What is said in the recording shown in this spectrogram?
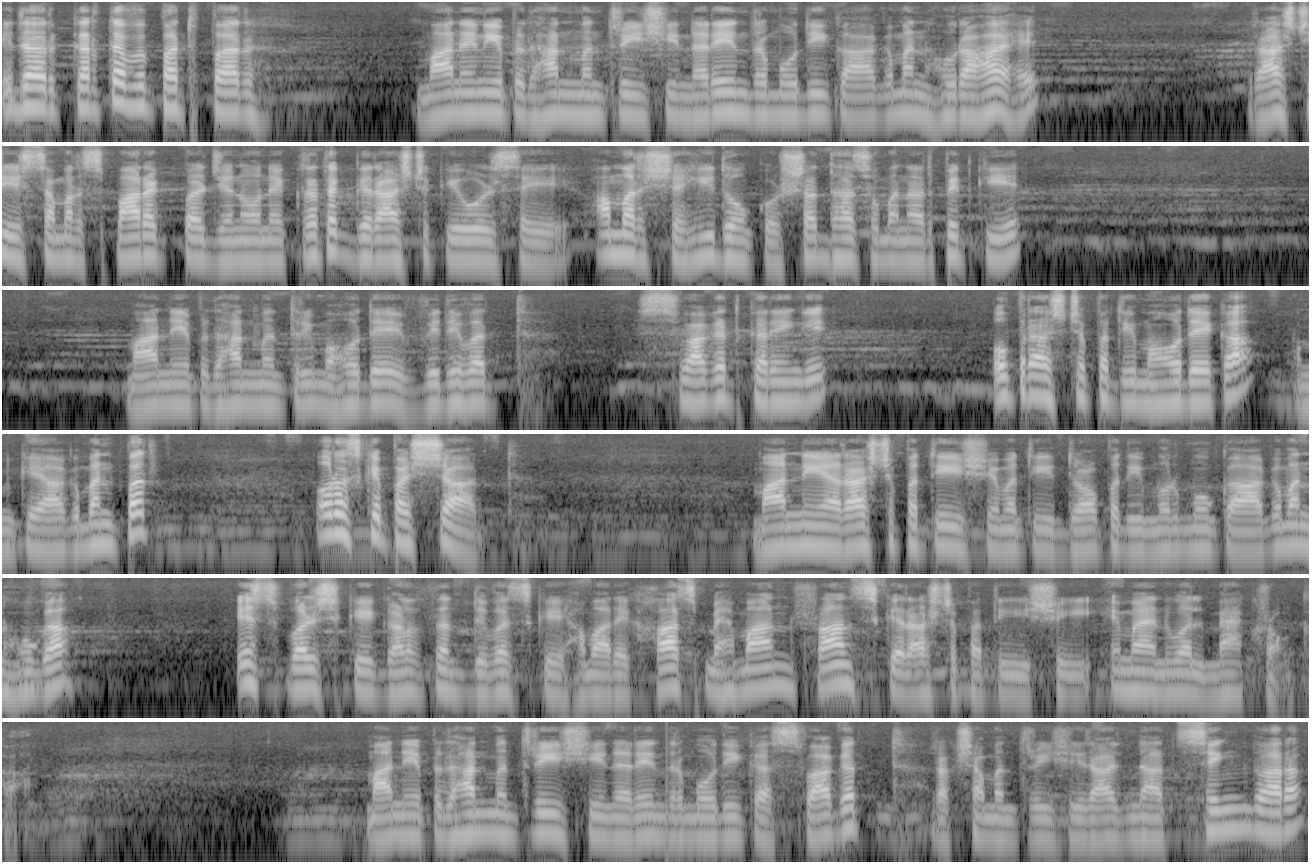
इधर कर्तव्य पथ पर माननीय प्रधानमंत्री श्री नरेंद्र मोदी का आगमन हो रहा है। राष्ट्रीय समर स्मारक पर जिन्होंने कृतज्ञ राष्ट्र की ओर से अमर शहीदों को श्रद्धा सुमन अर्पित किए, माननीय प्रधानमंत्री महोदय विधिवत स्वागत करेंगे उपराष्ट्रपति महोदय का उनके आगमन पर और उसके पश्चात माननीय राष्ट्रपति श्रीमती द्रौपदी मुर्मू का आगमन होगा। इस वर्ष के गणतंत्र दिवस के हमारे खास मेहमान फ्रांस के राष्ट्रपति श्री इमैनुअल मैक्रों का माननीय प्रधानमंत्री श्री नरेंद्र मोदी का स्वागत रक्षा मंत्री श्री राजनाथ सिंह द्वारा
